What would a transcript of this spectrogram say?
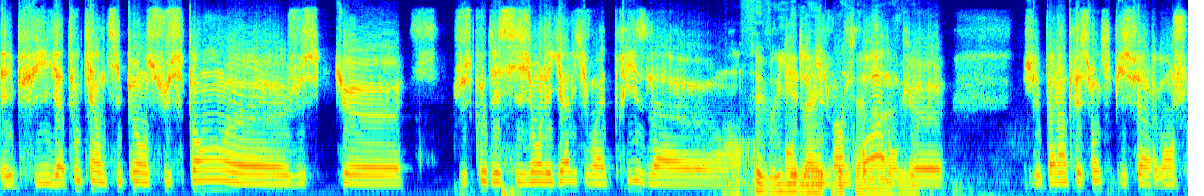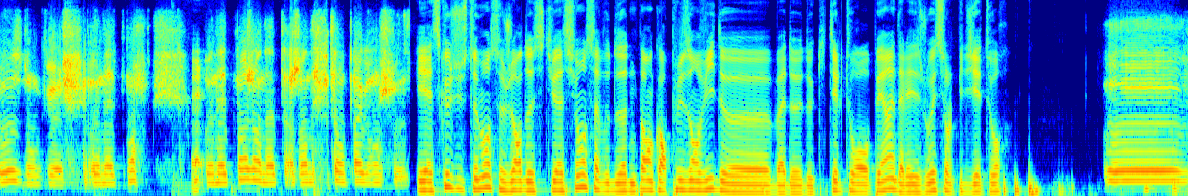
et puis il y a tout qui est un petit peu en suspens jusque jusqu'aux décisions légales qui vont être prises là euh, En février en de l'année 2023. prochaine, donc euh, j'ai pas l'impression qu'ils puissent faire grand chose. Donc euh, honnêtement, Eh. honnêtement, j'en attends, j'en attends pas grand chose. Et est-ce que justement ce genre de situation, ça vous donne pas encore plus envie de, bah, de, de quitter le Tour européen et d'aller jouer sur le PGA Tour? Euh,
